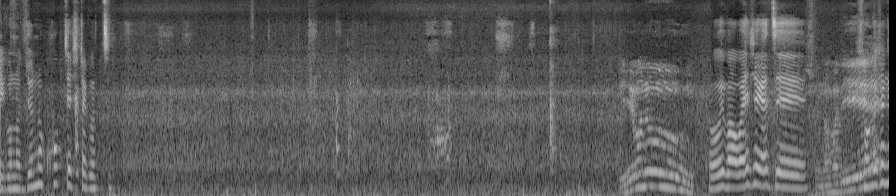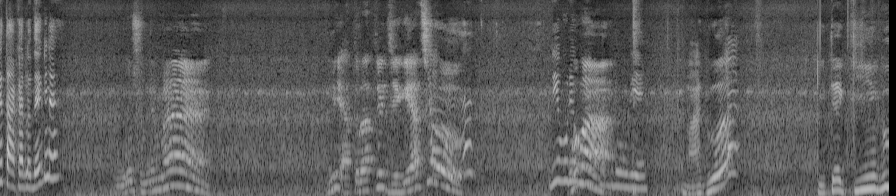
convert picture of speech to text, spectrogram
এগোনোর জন্য খুব চেষ্টা করছে। ওই বাবা এসে গেছে। সঙ্গে সঙ্গে তাকালো দেখলে? ও শুনে মা। তুমি এত রাত্রে জেগে আছো? দিয়ে বুড়ি ও মা। এটা কি গো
